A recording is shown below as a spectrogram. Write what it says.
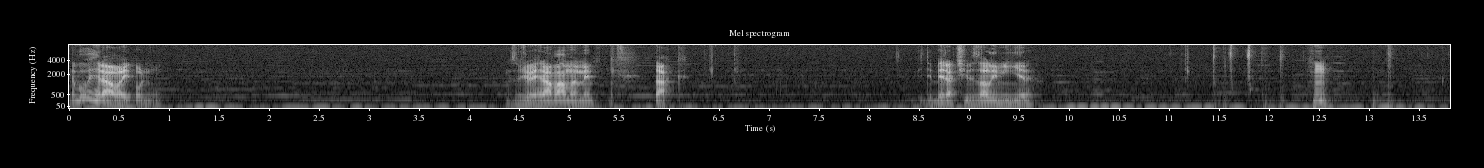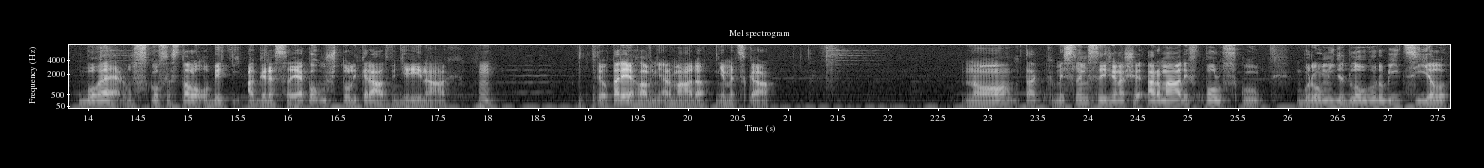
Nebo vyhrávají oni? Myslím, že vyhráváme my. Tak. Kdyby radši vzali mír. Hm. Ubohé Rusko se stalo obětí agrese, jako už tolikrát v dějinách. Hm. Jo, tady je hlavní armáda německá. No, tak myslím si, že naše armády v Polsku budou mít dlouhodobý cíl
